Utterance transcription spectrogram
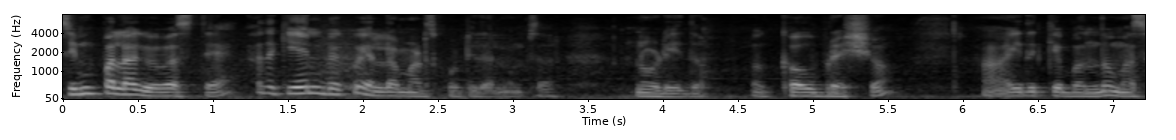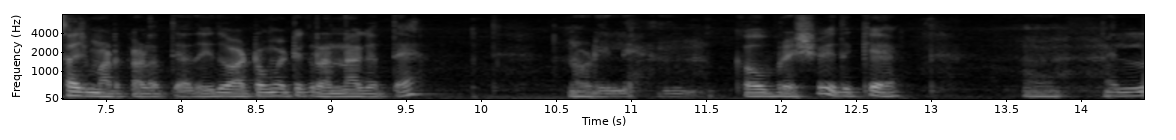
ಸಿಂಪಲ್ಲಾಗಿ ವ್ಯವಸ್ಥೆ. ಅದಕ್ಕೆ ಏನು ಬೇಕೋ ಎಲ್ಲ ಮಾಡಿಸ್ಕೊಟ್ಟಿದ್ದಾರೆ ನಮ್ಮ ಸರ್ ನೋಡಿ ಇದು, ಕೌ ಬ್ರಷ್ಷು ಇದಕ್ಕೆ ಬಂದು ಮಸಾಜ್ ಮಾಡ್ಕೊಳ್ಳುತ್ತೆ ಅದು. ಇದು ಆಟೋಮೆಟಿಕ್ ರನ್ ಆಗುತ್ತೆ. ನೋಡಿ ಇಲ್ಲಿ ಕೌ ಬ್ರಷ್ಷು ಇದಕ್ಕೆ ಎಲ್ಲ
